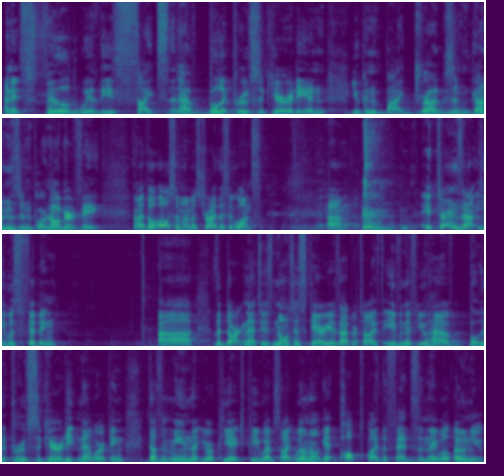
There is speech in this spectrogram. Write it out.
And it's filled with these sites that have bulletproof security, and you can buy drugs and guns and pornography. And I thought, awesome, I must try this at once. Um, it turns out he was fibbing uh, the darknet is not as scary as advertised. Even if you have bulletproof security networking, doesn't mean that your PHP website will not get popped by the feds and they will own you.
